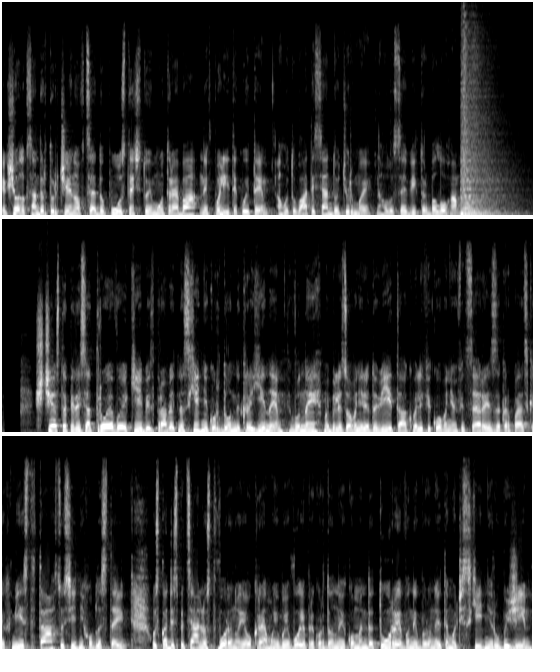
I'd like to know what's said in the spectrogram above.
Якщо Олександр Турчинов це допустить, то йому треба не в політику йти, а готуватися до тюрми, наголосив Віктор Балога. Ще 153 вояків відправлять на східні кордони країни. Вони мобілізовані рядові та кваліфіковані офіцери із закарпатських міст та сусідніх областей. У складі спеціально створеної окремої бойової прикордонної комендатури вони боронитимуть східні рубежі.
